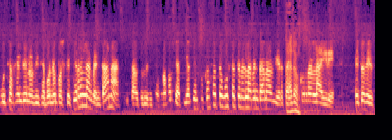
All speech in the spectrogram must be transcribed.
mucha gente nos dice, bueno, pues que cierren las ventanas. Y claro, tú le dices, no, porque a ti aquí en tu casa te gusta tener la ventana abierta y que corra el aire. Entonces,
